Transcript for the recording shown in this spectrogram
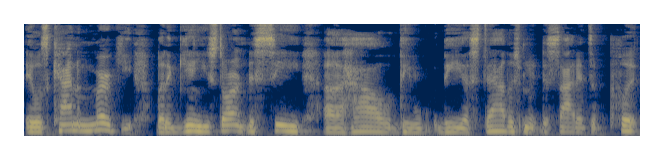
it was kind of murky, but again, you starting to see uh, how the the establishment decided to put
